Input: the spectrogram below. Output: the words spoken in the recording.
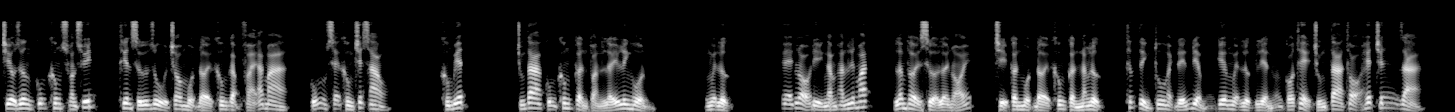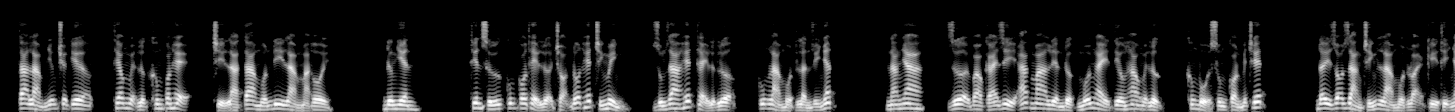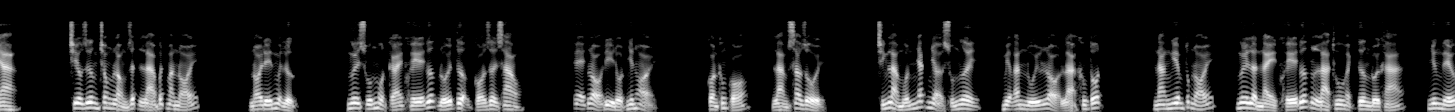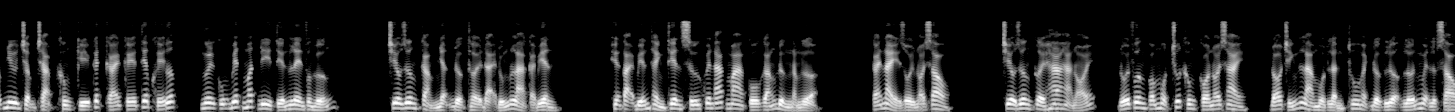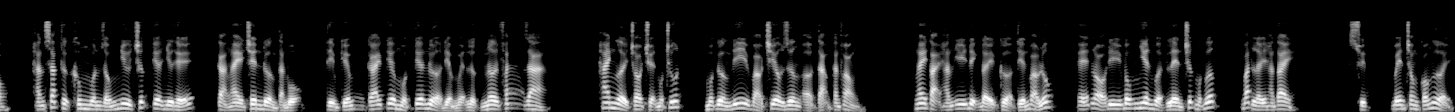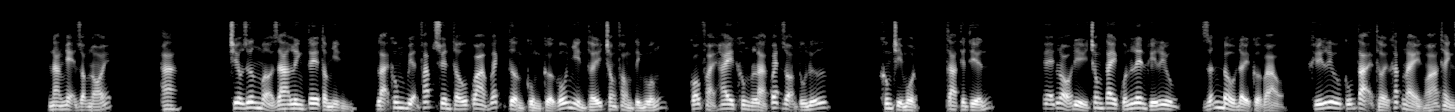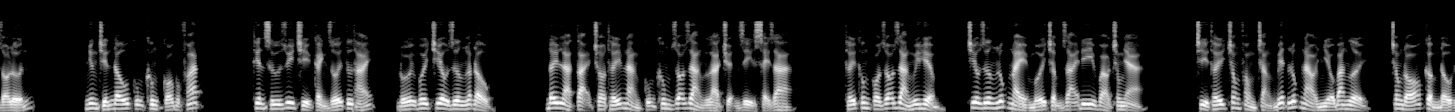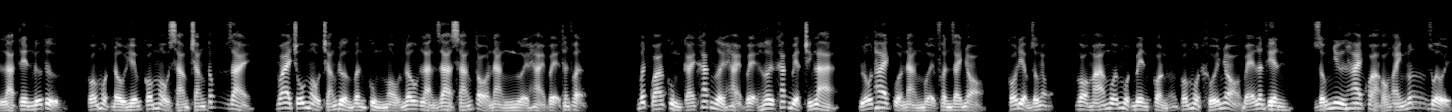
Triều dương cũng không xoắn suýt thiên sứ dù cho một đời không gặp phải ác ma, cũng sẽ không chết sao? Không biết. Chúng ta cũng không cần toàn lấy linh hồn. Nguyện lực. Hễ lọ đi ngắm hắn liếc mắt, lâm thời sửa lời nói chỉ cần một đời không cần năng lực, thức tỉnh thu hoạch đến điểm kia nguyện lực liền có thể chúng ta thọ hết chết giả. Ta làm những chuyện kia, theo nguyện lực không quan hệ, chỉ là ta muốn đi làm mà thôi. Đương nhiên, thiên sứ cũng có thể lựa chọn đốt hết chính mình, dùng ra hết thể lực lượng, cũng là một lần duy nhất. Nàng nha, dựa vào cái gì ác ma liền được mỗi ngày tiêu hao nguyện lực, không bổ sung còn biết chết. Đây rõ ràng chính là một loại kỳ thị nha. Chiêu dương trong lòng rất là bất mãn nói. Nói đến nguyện lực, ngươi xuống một cái khế ước đối tượng có rơi sao? Hệ lọ đi đột nhiên hỏi. Còn không có, làm sao rồi? Chính là muốn nhắc nhở xuống ngươi, miệng ăn núi lọ là không tốt. Nàng nghiêm túc nói, ngươi lần này khế ước là thu hoạch tương đối khá, nhưng nếu như chậm chạp không ký kết cái kế tiếp khế ước, ngươi cũng biết mất đi tiến lên phương hướng. Chiêu dương cảm nhận được thời đại đúng là cải biên. Hiện tại biến thành thiên sứ khuyên ác ma cố gắng đừng nằm ngửa. Cái này rồi nói sau. Triều dương cười ha hả nói, đối phương có một chút không có nói sai, đó chính là một lần thu hoạch được lượng lớn nguyện lực sau, hắn xác thực không muốn giống như trước kia như thế, cả ngày trên đường tàn bộ, tìm kiếm cái kia một tia nửa điểm nguyện lực nơi phát ra. Hai người trò chuyện một chút, một đường đi vào triều dương ở tạm căn phòng ngay tại hắn ý định đẩy cửa tiến vào lúc, hễ lò đi bỗng nhiên vượt lên trước một bước, bắt lấy hắn tay. Suýt, bên trong có người. Nàng nhẹ giọng nói, a. Chiêu dương mở ra linh tê tầm nhìn, lại không biện pháp xuyên thấu qua vách tường cùng cửa gỗ nhìn thấy trong phòng tình huống, có phải hay không là quét dọn tú nữ? Không chỉ một, ta tiên tiến. Hễ lọ đỉ trong tay cuốn lên khí lưu, dẫn đầu đẩy cửa vào, khí lưu cũng tại thời khắc này hóa thành gió lớn. Nhưng chiến đấu cũng không có bộc phát. Thiên sứ duy trì cảnh giới tư thái, đối với chiêu dương lắc đầu. Đây là tại cho thấy nàng cũng không rõ ràng là chuyện gì xảy ra. Thấy không có rõ ràng nguy hiểm chiêu dương lúc này mới chậm rãi đi vào trong nhà chỉ thấy trong phòng chẳng biết lúc nào nhiều ba người trong đó cầm đầu là tên nữ tử có một đầu hiếm có màu xám trắng tóc dài vai chỗ màu trắng đường vân cùng màu nâu làn da sáng tỏ nàng người hải vệ thân phận bất quá cùng cái khác người hải vệ hơi khác biệt chính là lỗ thai của nàng mười phần dài nhỏ có điểm giống gò má mỗi một bên còn có một khối nhỏ bé lân viên giống như hai quả óng ánh nốt rồi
